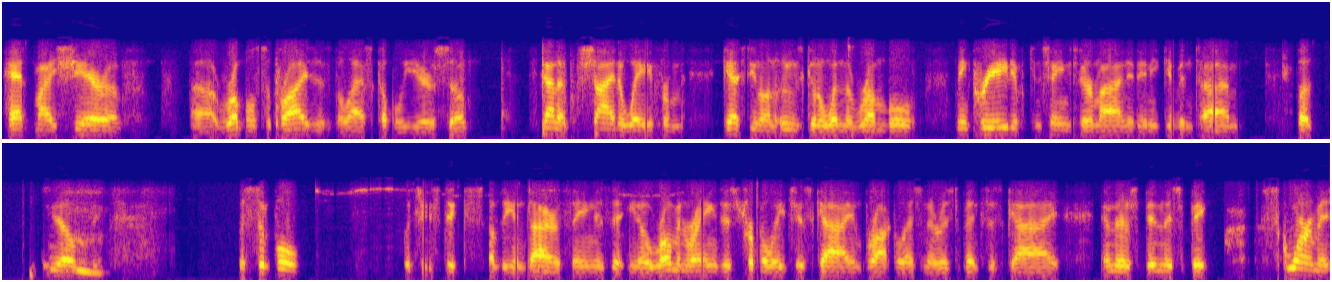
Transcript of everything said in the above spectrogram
had my share of uh, Rumble surprises the last couple of years, so kind of shied away from guessing on who's going to win the Rumble. I mean, creative can change their mind at any given time, but you know, the, the simple logistics of the entire thing is that you know Roman Reigns is Triple H's guy and Brock Lesnar is Vince's guy, and there's been this big squirmish,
